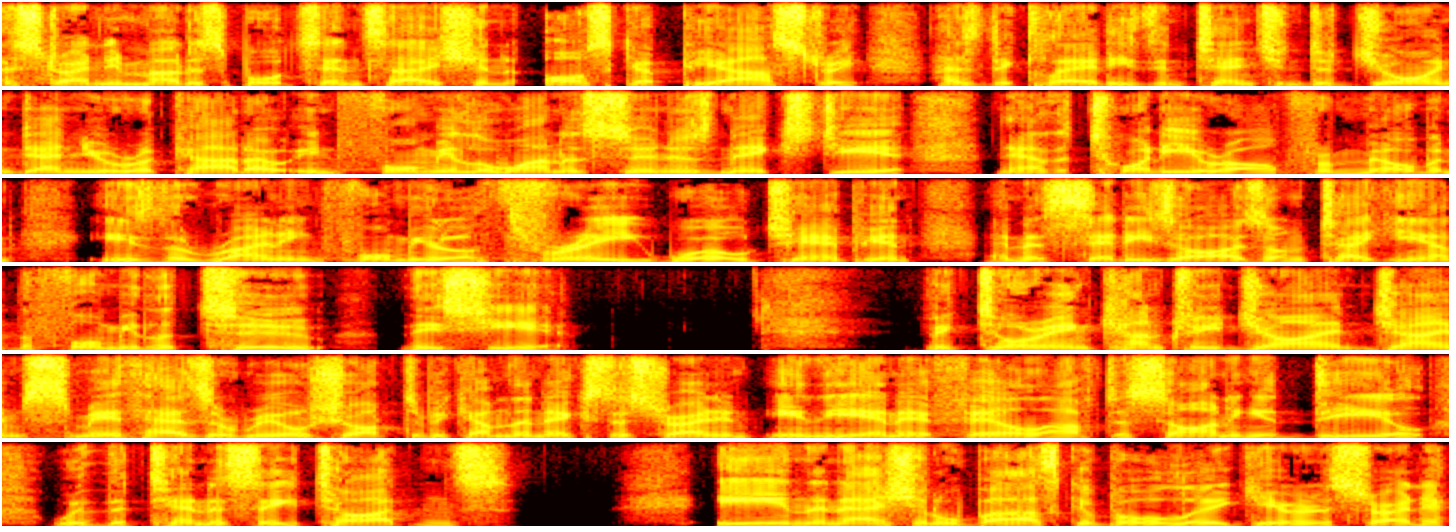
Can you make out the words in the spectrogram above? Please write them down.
Australian motorsport sensation Oscar Piastri has declared his intention to join Daniel Ricciardo in Formula One as soon as next year. Now, the 20 year old from Melbourne is the reigning Formula 3 world champion and has set his eyes on taking out the Formula 2 this year. Victorian country giant James Smith has a real shot to become the next Australian in the NFL after signing a deal with the Tennessee Titans. In the National Basketball League here in Australia,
